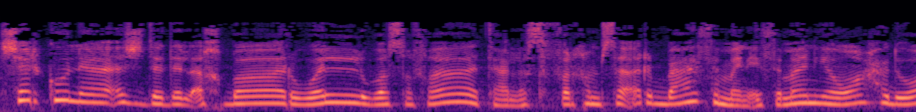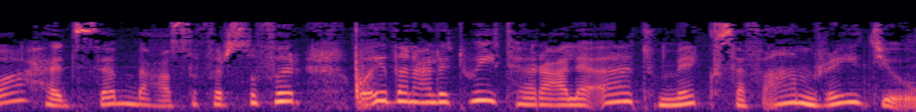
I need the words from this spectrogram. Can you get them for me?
شاركونا أجدد الأخبار والوصفات على صفر خمسة أربعة ثمانية, واحد, واحد سبعة صفر صفر وأيضا على تويتر على آت ميكس إف إم راديو.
